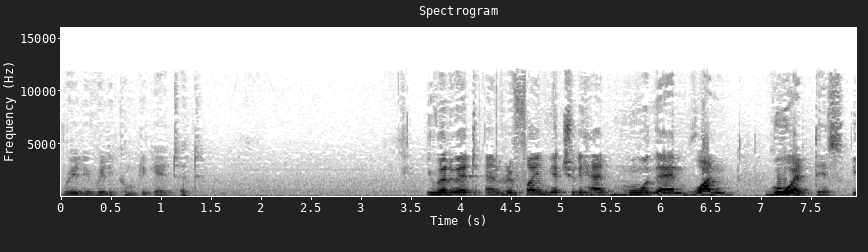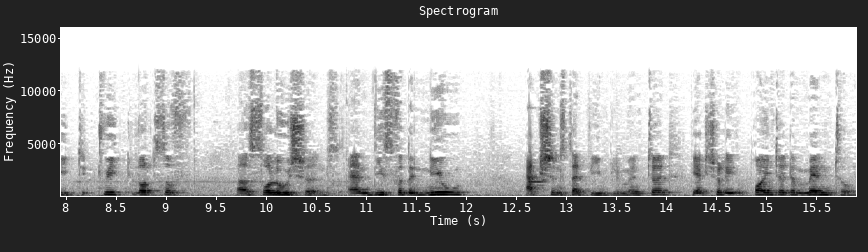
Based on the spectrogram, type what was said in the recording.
really, really complicated. Evaluate and refine, we actually had more than one go at this. We tweaked lots of uh, solutions, and these were the new actions that we implemented, we actually appointed a mentor,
